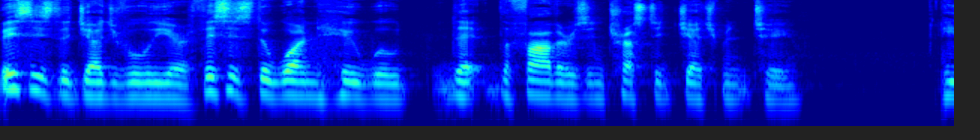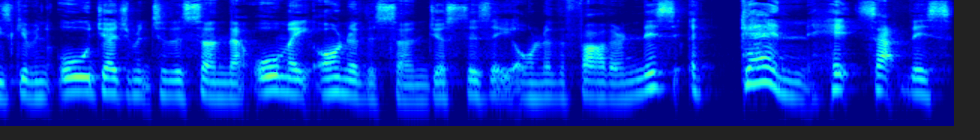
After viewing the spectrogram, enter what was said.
This is the judge of all the earth. This is the one who will that the Father has entrusted judgment to. He's given all judgment to the Son that all may honor the Son just as they honor the Father. And this again hits at this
